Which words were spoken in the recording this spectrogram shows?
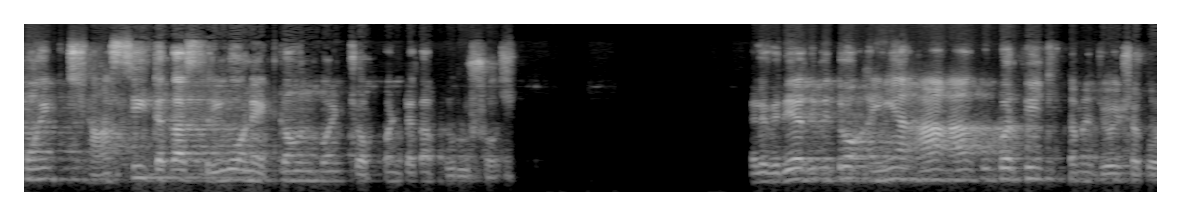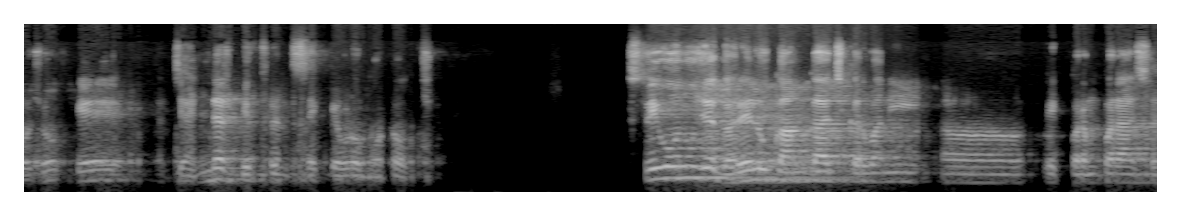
પોઈન્ટ છ્યાસી ટકા સ્ત્રીઓ અને એકાવન પોઈન્ટ ચોપન ટકા પુરુષો છે. એટલે વિદ્યાર્થી મિત્રો, અહીંયા આ આંક ઉપરથી જ તમે જોઈ શકો છો કે જેન્ડર ડિફરન્સ છે કેવડો મોટો છે. સ્ત્રીઓનું જે ઘરેલું કામકાજ કરવાની એક પરંપરા છે.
